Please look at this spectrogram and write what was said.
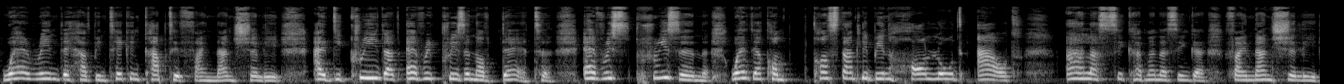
wherein they have been taken captive financially. I decree that every prison of debt, every prison where they're constantly being hollowed out financially,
